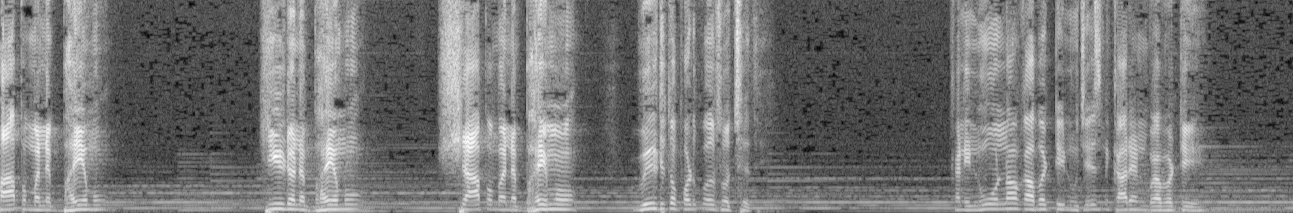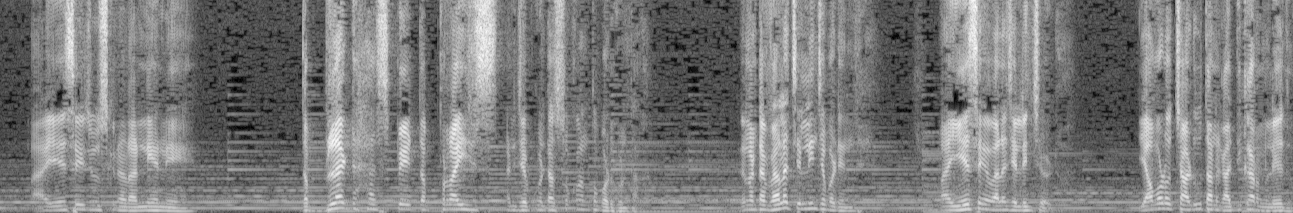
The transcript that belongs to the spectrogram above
పాపం అనే భయము కీడనే భయము శాపం అనే భయము వీటితో పడుకోవాల్సి వచ్చేది. కానీ నువ్వు ఉన్నావు కాబట్టి నువ్వు చేసిన కార్యం కాబట్టి నా ఏసై చూసుకున్నాడు అన్ని అని the blood has paid the price అని చెప్పుకుంటా సుఖంతో పడుకుంటా. ఎందుకంటే వెల చెల్లించబడింది. నా ఏసై వెల చెల్లించాడు. ఎవడొచ్చి అడుగుతానికి అధికారం లేదు.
